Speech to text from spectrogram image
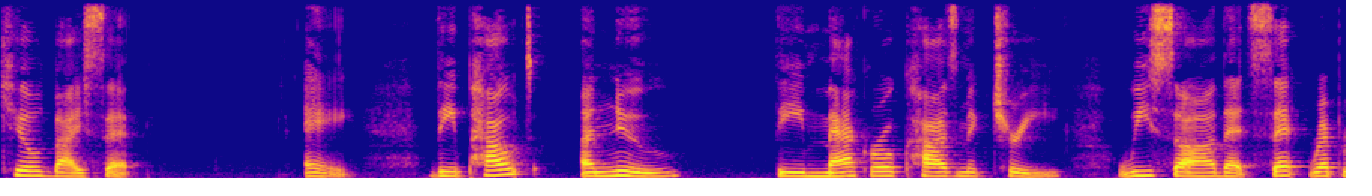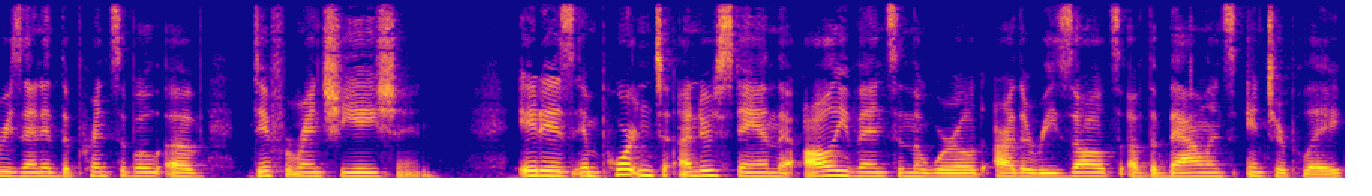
Killed by Set. A. The pout Anu, the macrocosmic tree, we saw that Set represented the principle of differentiation. It is important to understand that all events in the world are the results of the balanced interplay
